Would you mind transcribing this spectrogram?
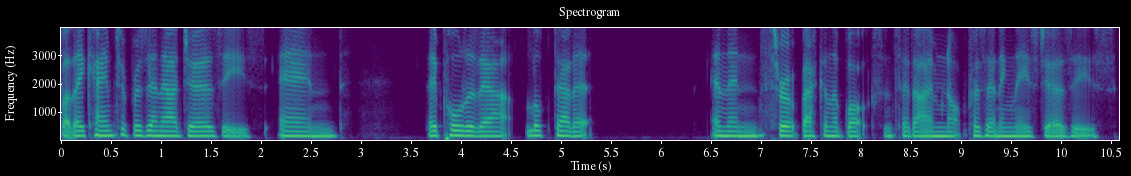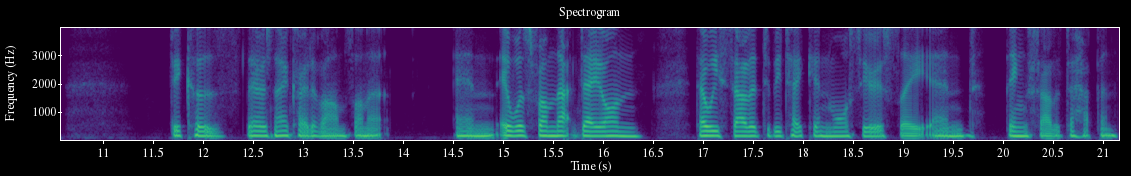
but they came to present our jerseys and they pulled it out, looked at it, and then threw it back in the box and said, I'm not presenting these jerseys because there is no coat of arms on it. And it was from that day on that we started to be taken more seriously and things started to happen.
